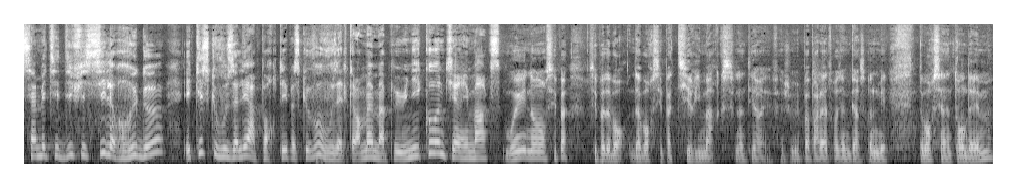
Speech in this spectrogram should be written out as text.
c'est un métier difficile, rugueux. Et qu'est-ce que vous allez apporter? Parce que vous, vous êtes quand même un peu une icône, Thierry Marx. Oui, non, non, c'est pas, c'est pas d'abord, d'abord, c'est pas Thierry Marx l'intérêt. Enfin, je vais pas parler à la troisième personne, mais d'abord, c'est un tandem.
